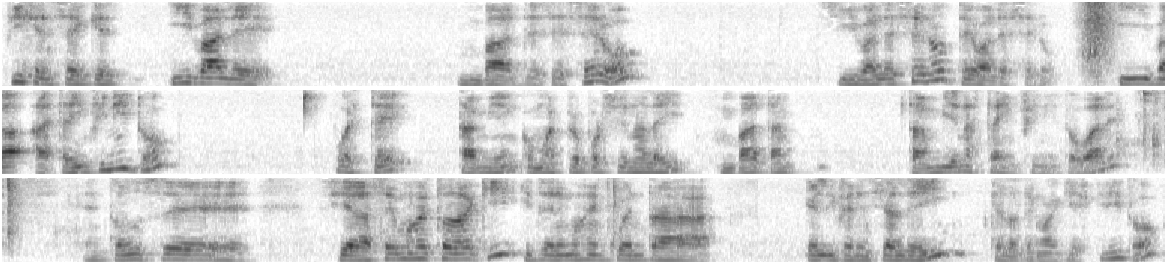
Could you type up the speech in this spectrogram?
Fíjense que i vale va desde 0. Si vale 0, t vale 0. Y va hasta infinito, pues t también, como es proporcional a i, va también hasta infinito, ¿vale? Entonces, si hacemos esto de aquí y tenemos en cuenta el diferencial de i, que lo tengo aquí escrito,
